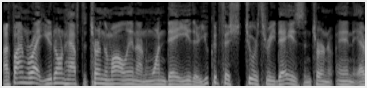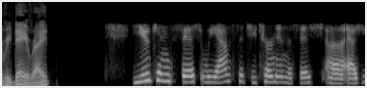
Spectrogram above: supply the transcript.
if I'm right, you don't have to turn them all in on one day either. You could fish two or three days and turn in every day, right? You can fish. We ask that you turn in the fish uh, as you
